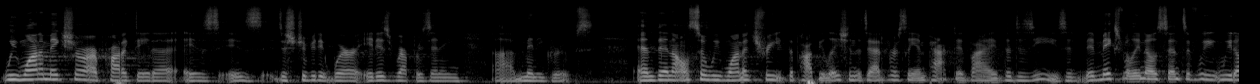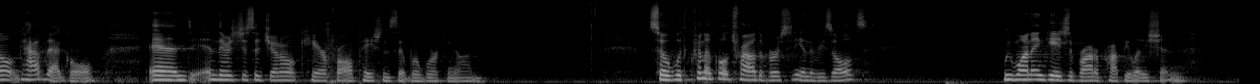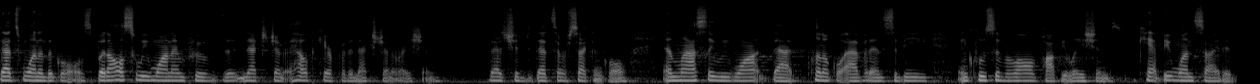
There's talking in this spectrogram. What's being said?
We want to make sure our product data is, is distributed where it is representing uh, many groups. And then also, we want to treat the population that's adversely impacted by the disease. It, it makes really no sense if we, we don't have that goal. And, and there's just a general care for all patients that we're working on. So with clinical trial diversity and the results, we want to engage the broader population. That's one of the goals. But also, we want to improve the next gen- healthcare for the next generation. That should, that's our second goal. And lastly, we want that clinical evidence to be inclusive of all populations. Can't be one-sided.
